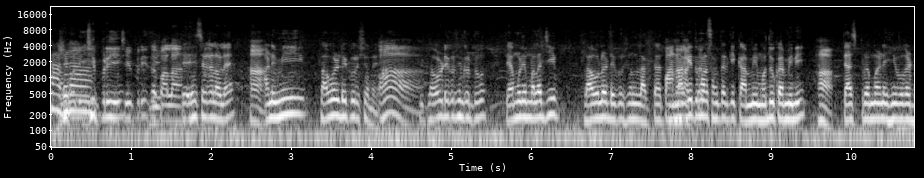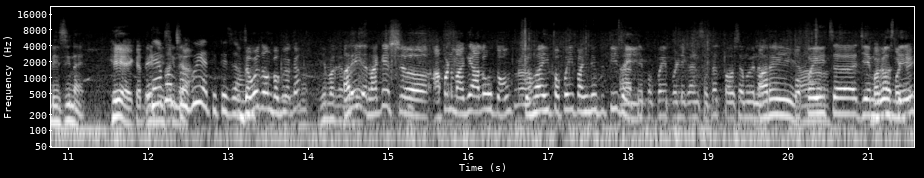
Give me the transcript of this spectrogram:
कागडा. चिपरी चिपरीचा पाला. हे हे सगळं लावलंय. हा. आणि मी फ्लावर डेकोरेशन आहे. हा. मी फ्लावर डेकोरेशन करतो. त्यामुळे मला जी फ्लावर डेकोरेशन लागतात पानं मागे लागतात. तुम्हाला सांगतात की कामी मधुकामिनी. हा. त्याचप्रमाणे ही वगैरे डेसिन आहे. हे आहे का ते ते आपण अच्छा. बघूया तिथे जाऊन. जवळ जाऊन बघूया का? हे बघा अरे राकेश अं, आपण मागे आलो होतो तेव्हा ही पपई पाहिली होती तीच हा, आहे ते पपई पडली कारण सतत पावसामुळे अरे. पपईचं जे मूळ बघा असते म्हणजे?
